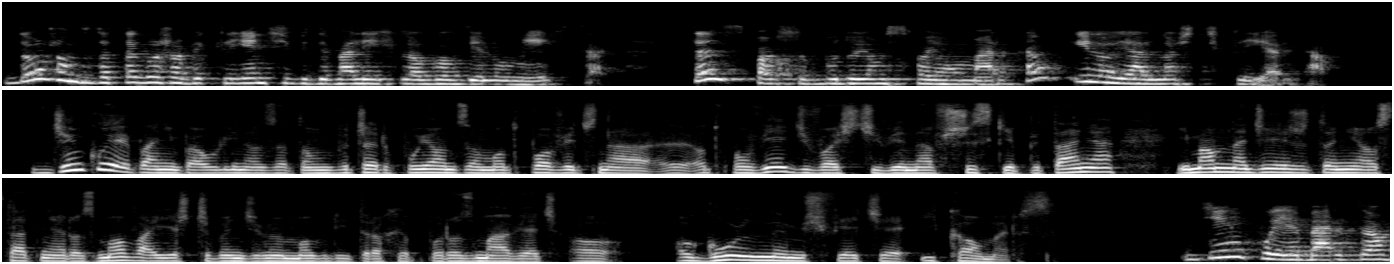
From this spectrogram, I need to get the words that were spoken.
dążąc do tego, żeby klienci widywali ich logo w wielu miejscach. W ten sposób budują swoją markę i lojalność klienta. Dziękuję Pani Paulino za tą wyczerpującą odpowiedź na e, odpowiedź właściwie na wszystkie pytania i mam nadzieję, że to nie ostatnia rozmowa i jeszcze będziemy mogli trochę porozmawiać o ogólnym świecie e-commerce. Dziękuję bardzo.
